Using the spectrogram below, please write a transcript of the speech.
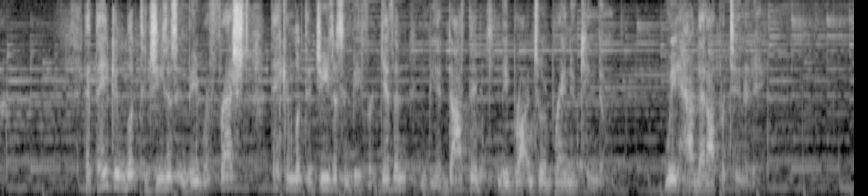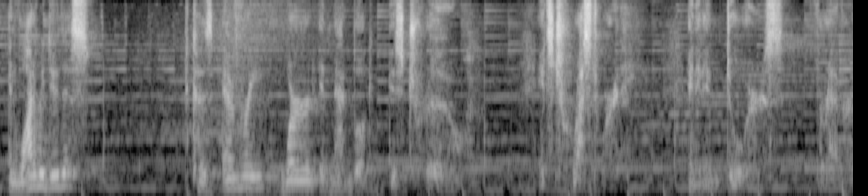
That they can look to Jesus and be refreshed. They can look to Jesus and be forgiven and be adopted and be brought into a brand new kingdom. We have that opportunity. And why do we do this? Because every word in that book is true. It's trustworthy and it endures forever.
